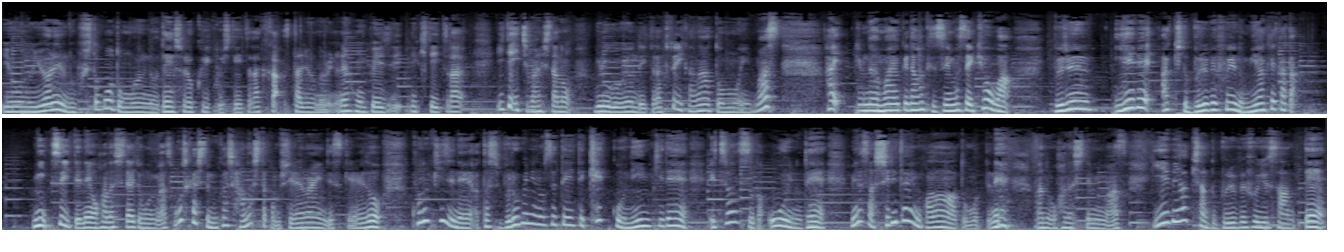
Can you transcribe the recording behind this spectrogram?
要の URL のしとこうと思うので、それをクリックしていただくか、スタジオのりのね、ホームページに来ていただいて、一番下のブログを読んでいただくといいかなと思います。はい。名前を長くてすいません。今日は、ブルー、イエベ秋とブルベ冬の見分け方。についてね、お話したいと思います。もしかして昔話したかもしれないんですけれど、この記事ね、私ブログに載せていて結構人気で閲覧数が多いので、皆さん知りたいのかなと思ってね、あの、お話してみます。イエベアキさんとブルベ冬さんって、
